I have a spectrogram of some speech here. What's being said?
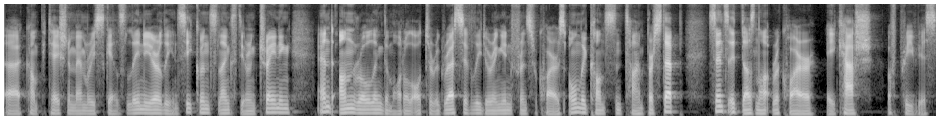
uh, computation memory scales linearly in sequence length during training, and unrolling the model autoregressively during inference requires only constant time per step, since it does not require a cache of previous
